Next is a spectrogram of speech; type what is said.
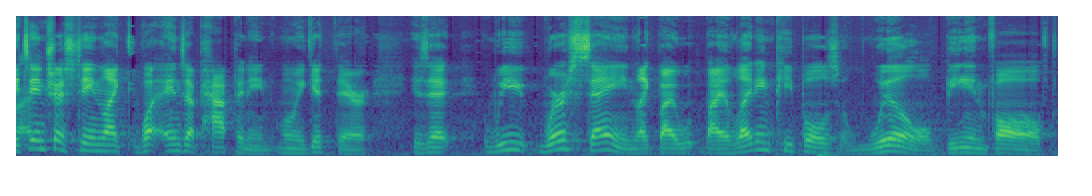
It's Right. interesting, like what ends up happening when we get there is that we we're saying, like by by letting people's will be involved,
